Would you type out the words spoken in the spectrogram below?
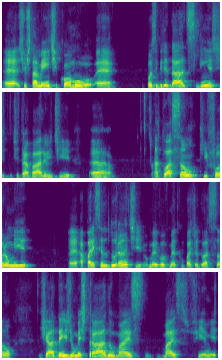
é, justamente como é, possibilidades, linhas de, de, trabalho e de uh, atuação que foram me é, aparecendo durante o meu envolvimento com pós-graduação, já desde o mestrado, mas mais firme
